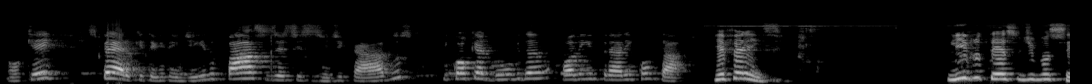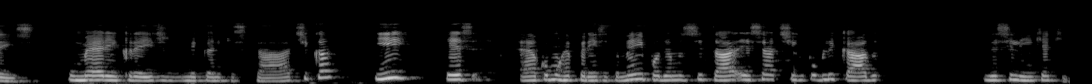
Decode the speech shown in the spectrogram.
Ok? Espero que tenham entendido. Passe os exercícios indicados e qualquer dúvida podem entrar em contato. Referência. Livro texto de vocês. O Mary Craig de Mecânica Estática e esse, é, como referência também podemos citar esse artigo publicado nesse link aqui.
